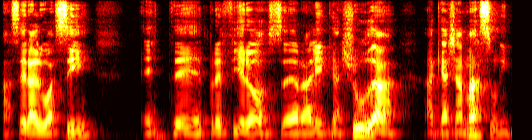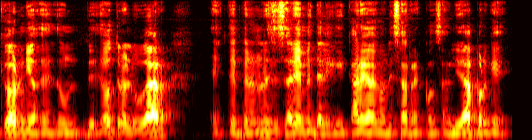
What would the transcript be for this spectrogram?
hacer algo así. Este, prefiero ser alguien que ayuda a que haya más unicornios desde, desde otro lugar este, pero no necesariamente alguien que carga con esa responsabilidad, porque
